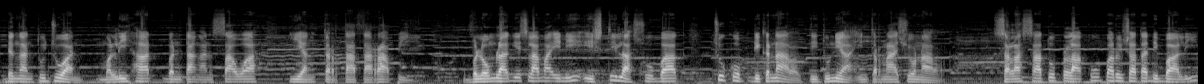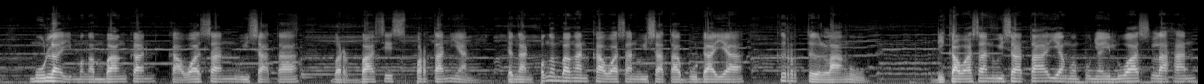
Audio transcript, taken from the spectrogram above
dengan tujuan melihat bentangan sawah yang tertata rapi. Belum lagi selama ini istilah subak cukup dikenal di dunia internasional. Salah satu pelaku pariwisata di Bali mulai mengembangkan kawasan wisata berbasis pertanian dengan pengembangan kawasan wisata budaya Kertelangu. Di kawasan wisata yang mempunyai luas lahan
